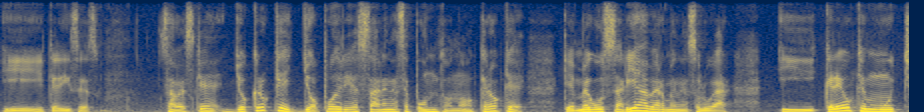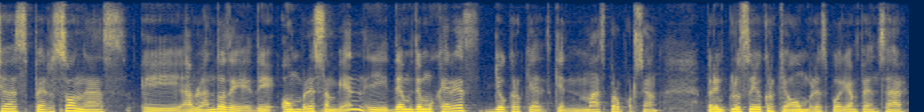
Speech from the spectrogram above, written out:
y que dices, ¿sabes qué? Yo creo que yo podría estar en ese punto, ¿no? Creo que, que me gustaría verme en ese lugar. Y creo que muchas personas, eh, hablando de, de hombres también, y de, de mujeres, yo creo que, que en más proporción, pero incluso yo creo que hombres podrían pensar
